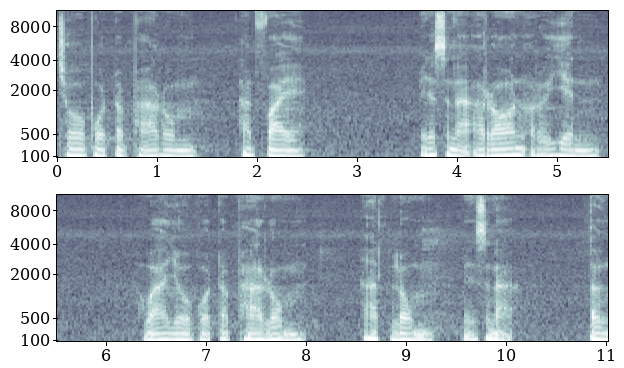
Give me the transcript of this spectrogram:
โชโพธพารมธาตุไฟ มีลักษณะร้อนหรือเย็น วายโยโพธพารมธาตุลม มีลักษณะ ตึง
